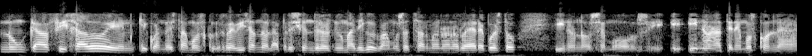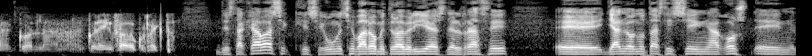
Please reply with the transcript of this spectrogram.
nunca fijado en que cuando estamos revisando la presión de los neumáticos vamos a echar mano a la rueda de repuesto y no nos hemos y, no la tenemos con la con la con el inflado correcto. Destacabas que según ese barómetro de averías del RACE eh, ya lo notasteis en agosto, en,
